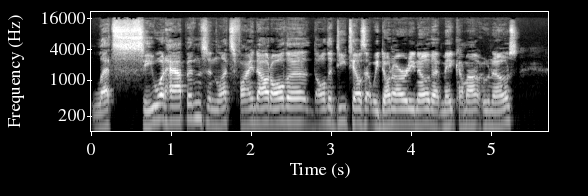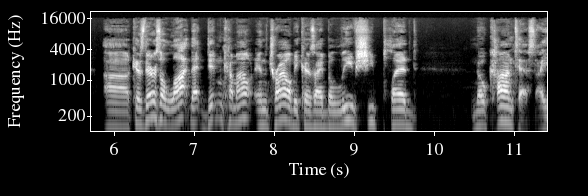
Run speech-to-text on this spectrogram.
let's see what happens and let's find out all the all the details that we don't already know that may come out who knows? Because there's a lot that didn't come out in the trial because i believe she pled no contest i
